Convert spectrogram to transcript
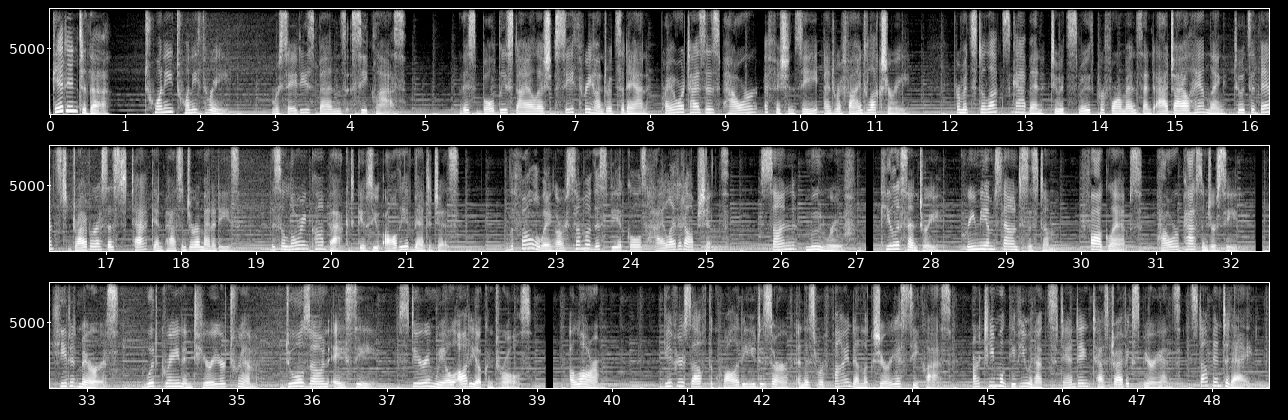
Get into the 2023 Mercedes-Benz C-Class. This boldly stylish C300 sedan prioritizes power, efficiency, and refined luxury. From its deluxe cabin to its smooth performance and agile handling to its advanced driver assist tech and passenger amenities, this alluring compact gives you all the advantages. The following are some of this vehicle's highlighted options. Sun moonroof, keyless entry, premium sound system, fog lamps, power passenger seat, heated mirrors, wood grain interior trim, dual zone AC, steering wheel audio controls, alarm. Give yourself the quality you deserve in this refined and luxurious C-Class. Our team will give you an outstanding test drive experience. Stop in today.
